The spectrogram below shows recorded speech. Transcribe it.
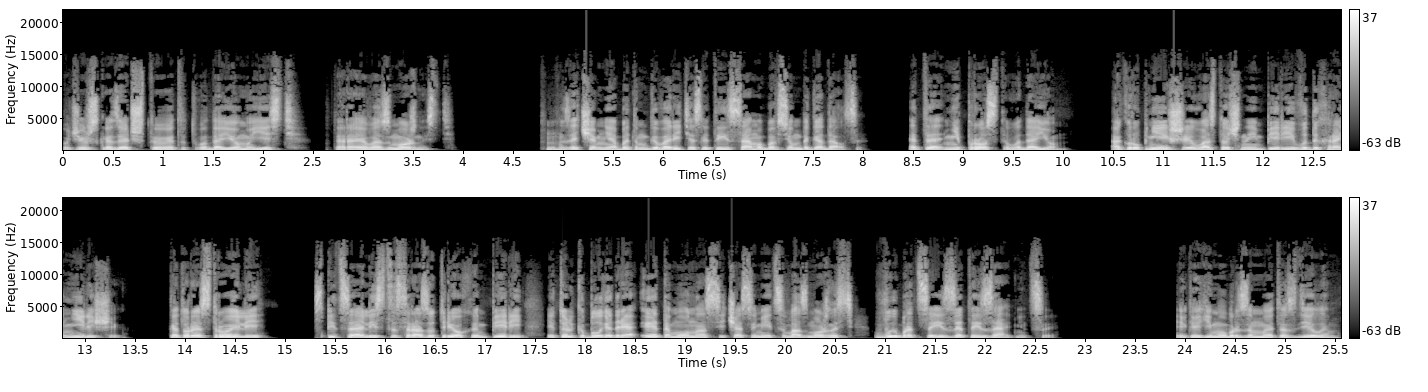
Хочешь сказать, что этот водоем и есть вторая возможность? Зачем мне об этом говорить, если ты и сам обо всем догадался? Это не просто водоем, а крупнейшее в Восточной империи водохранилище, которое строили специалисты сразу трех империй, и только благодаря этому у нас сейчас имеется возможность выбраться из этой задницы. И каким образом мы это сделаем?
